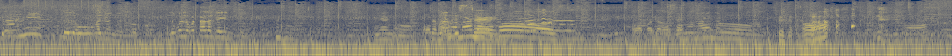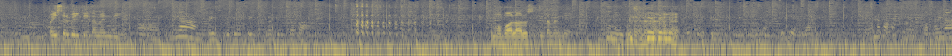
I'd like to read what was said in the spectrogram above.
Gamit. Loko ka nun. no? Loko-loko talaga yun. Ayan, oh. Sa turn. oh, boss. Oo pa daw. Yan naman, oh. Oh. Face reveal, Tita Mandy. Oo, sige lang. Face reveal, face reveal ka pa. Tumaba lalo si Tita Mandy. Okay na?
